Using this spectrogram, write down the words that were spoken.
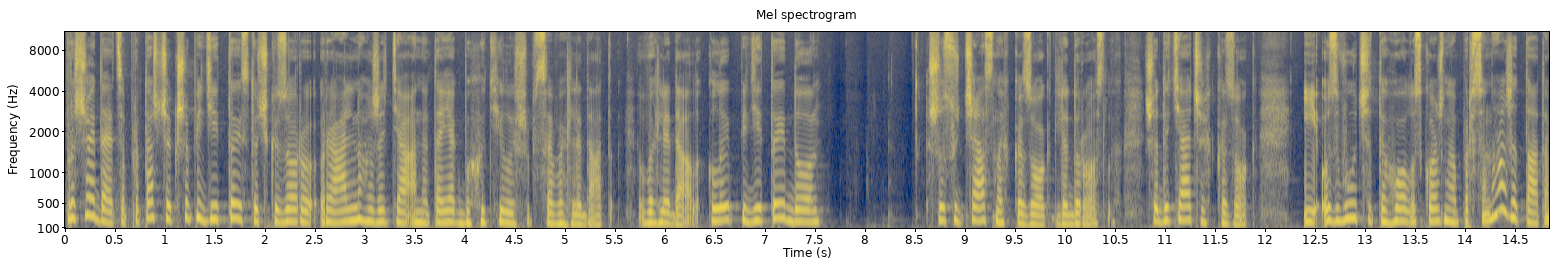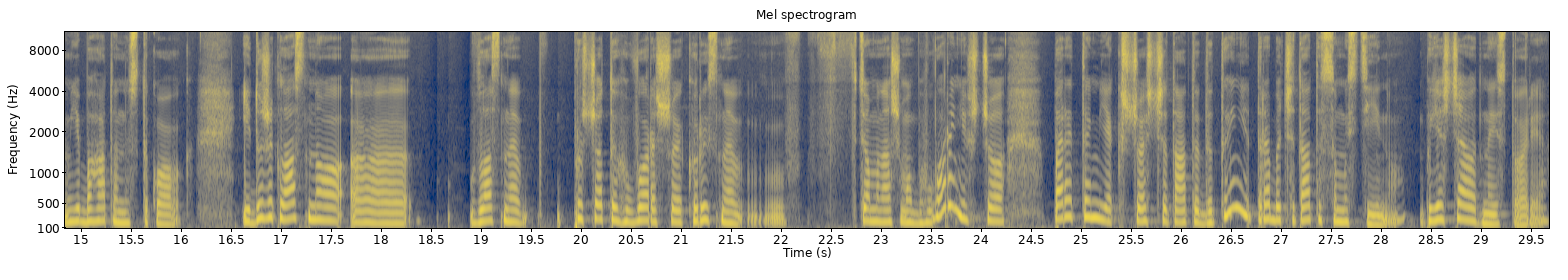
Про що йдеться? Про те, що якщо підійти з точки зору реального життя, а не те, як би хотіли, щоб все виглядало. Коли підійти до що сучасних казок для дорослих, що дитячих казок, і озвучити голос кожного персонажа, та там є багато нестиковок. І дуже класно, е, власне, про що ти говориш, що є корисне в- цьому нашому обговоренні, що перед тим, як щось читати дитині, треба читати самостійно. Бо є ще одна історія,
